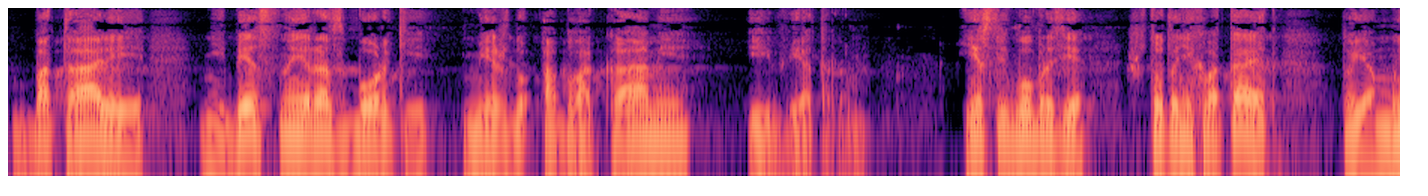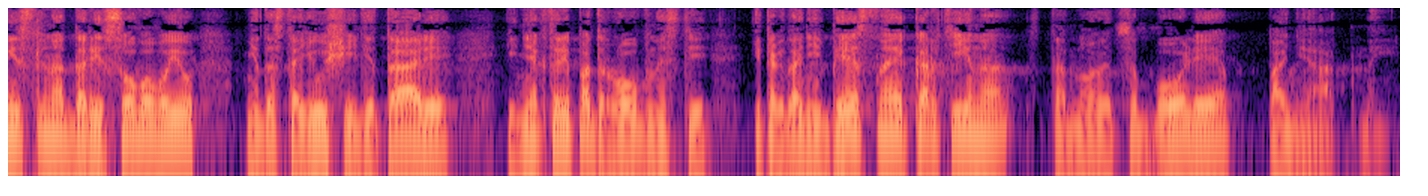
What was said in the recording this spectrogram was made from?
баталии, небесные разборки между облаками и ветром. Если в образе что-то не хватает, то я мысленно дорисовываю недостающие детали и некоторые подробности, и тогда небесная картина становится более понятной.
